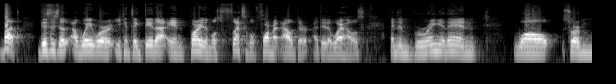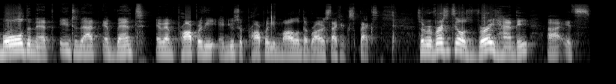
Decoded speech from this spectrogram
But this is a, a, way where you can take data in probably the most flexible format out there, a data warehouse, and then bring it in while sort of molding it into that event, event property, and user property model that RudderStack expects. So reverse ETL is very handy. Uh, it's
